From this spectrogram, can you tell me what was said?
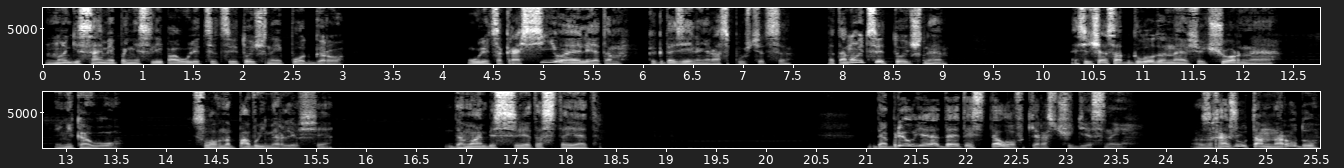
Ноги сами понесли по улице цветочной под гору. Улица красивая летом, когда зелень распустится, потому и цветочная. А сейчас обглоданное все черное и никого. Словно повымерли все. Дома без света стоят. Добрел я до этой столовки расчудесной. Захожу, там народу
